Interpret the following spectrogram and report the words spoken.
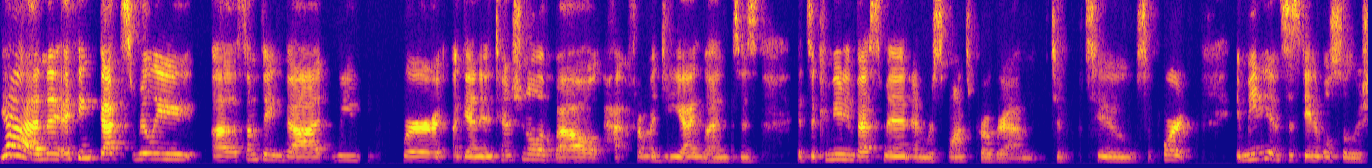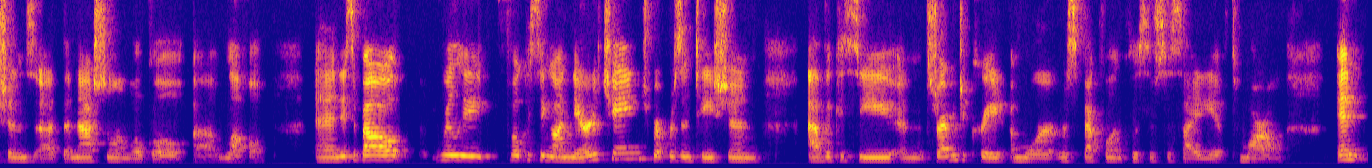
yeah, and I think that's really uh, something that we we're again intentional about from a DEI lens is it's a community investment and response program to, to support immediate and sustainable solutions at the national and local uh, level. And it's about really focusing on narrative change, representation, advocacy, and striving to create a more respectful, inclusive society of tomorrow. And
